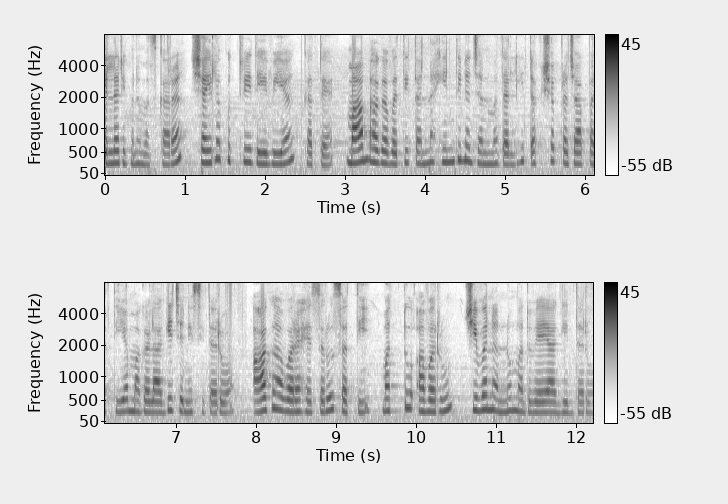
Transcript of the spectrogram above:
ಎಲ್ಲರಿಗೂ ನಮಸ್ಕಾರ. ಶೈಲಪುತ್ರಿ ದೇವಿಯ ಕತೆ. ಮಾ ಭಗವತಿ ತನ್ನ ಹಿಂದಿನ ಜನ್ಮದಲ್ಲಿ ದಕ್ಷ ಪ್ರಜಾಪತಿಯ ಮಗಳಾಗಿ ಜನಿಸಿದರು. ಆಗ ಅವರ ಹೆಸರು ಸತಿ ಮತ್ತು ಅವರು ಶಿವನನ್ನು ಮದುವೆಯಾಗಿದ್ದರು.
